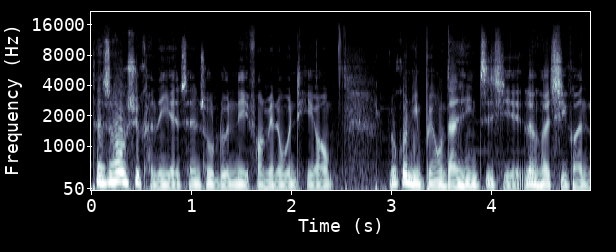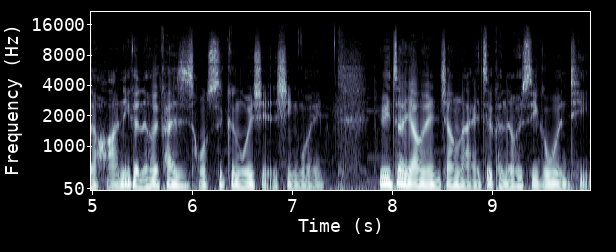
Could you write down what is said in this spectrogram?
但是后续可能衍生出伦理方面的问题哦。如果你不用担心自己任何器官的话，你可能会开始从事更危险的行为，因为在遥远将来，这可能会是一个问题。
